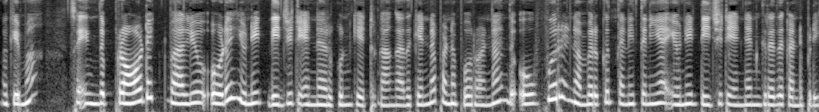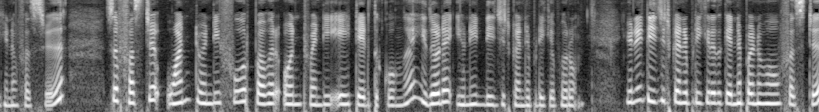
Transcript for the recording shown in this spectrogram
ஓகேம்மா ஸோ இந்த ப்ராடக்ட் வேல்யூவோட யூனிட் டிஜிட் என்ன இருக்குன்னு கேட்டிருக்காங்க. அதுக்கு என்ன பண்ண போகிறோன்னா இந்த ஒவ்வொரு நம்பருக்கும் தனித்தனியாக யூனிட் டிஜிட் என்னங்கிறத கண்டுபிடிக்கணும் first so first one twenty four power one twenty eight எடுத்துக்கோங்க. இதோட யூனிட் டிஜிட் கண்டுபிடிக்க போகிறோம் யூனிட் டிஜிட் கண்டுபிடிக்கிறதுக்கு என்ன பண்ணுவோம்? First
